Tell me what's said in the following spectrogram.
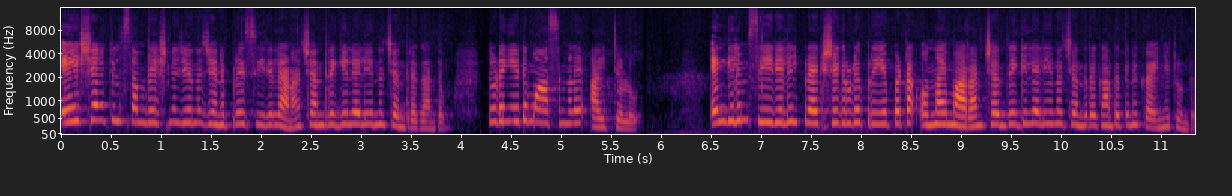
ഏഷ്യാനെറ്റിൽ സംപ്രേഷണം ചെയ്യുന്ന ജനപ്രിയ സീരിയലാണ് ചന്ദ്രകയിൽ എന്ന ചന്ദ്രകാന്തം. തുടങ്ങിയിട്ട് മാസങ്ങളെ ആയിട്ടുള്ളൂ. എങ്കിലും സീരിയലിൽ പ്രേക്ഷകരുടെ പ്രിയപ്പെട്ട ഒന്നായി മാറാൻ ചന്ദ്രഗിരി അലിയുന്ന ചന്ദ്രകാന്തത്തിന് കഴിഞ്ഞിട്ടുണ്ട്.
